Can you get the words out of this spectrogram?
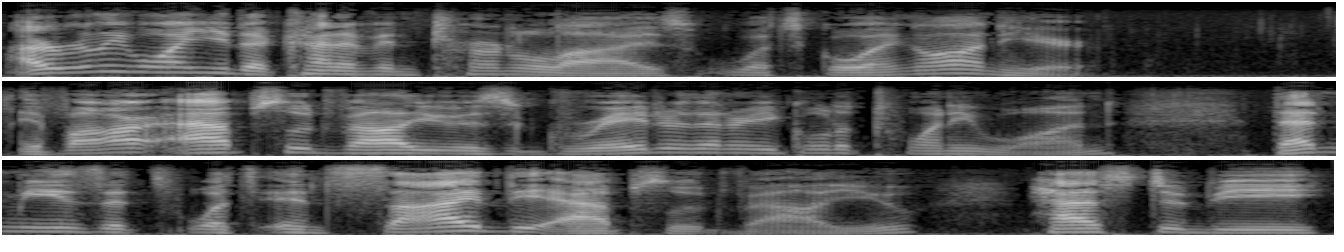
I really want you to kind of internalize what's going on here. If our absolute value is greater than or equal to 21, that means that what's inside the absolute value has to be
